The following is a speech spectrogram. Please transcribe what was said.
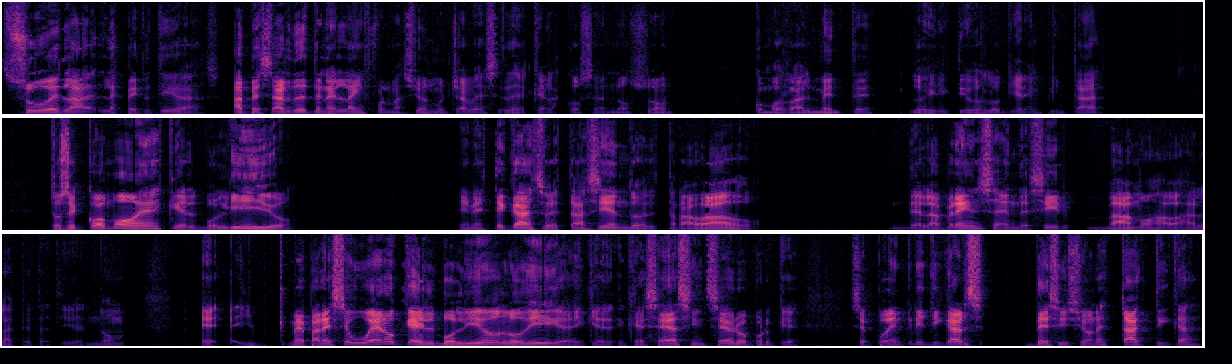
sube la- las expectativas, a pesar de tener la información muchas veces de que las cosas no son como realmente los directivos lo quieren pintar. Entonces, ¿cómo es que el bolillo, en este caso, está haciendo el trabajo de la prensa en decir, vamos a bajar las expectativas? No, eh, eh, me parece bueno que el bolillo lo diga y que, que sea sincero, porque se pueden criticar decisiones tácticas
